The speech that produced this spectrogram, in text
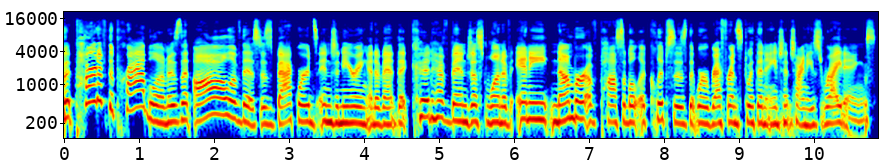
But part of the problem is that all of this is backwards engineering an event that could have been just one of any number of possible eclipses that were referenced within ancient Chinese writings.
